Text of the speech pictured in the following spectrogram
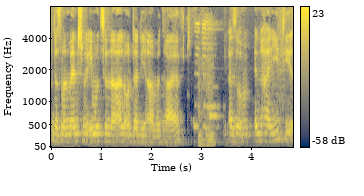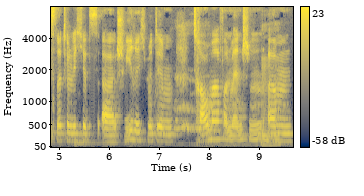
dass man Menschen emotional unter die Arme greift. Mhm. Also in Haiti ist natürlich jetzt äh, schwierig mit dem Trauma von Menschen. Mhm. Ähm,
